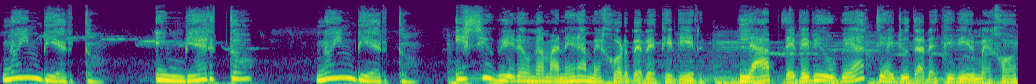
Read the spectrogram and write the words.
No invierto. ¿Invierto? No invierto. ¿Y si hubiera una manera mejor de decidir? La app de BBVA te ayuda a decidir mejor,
